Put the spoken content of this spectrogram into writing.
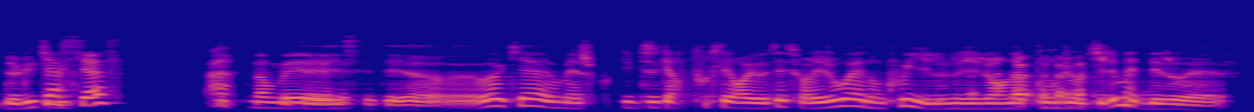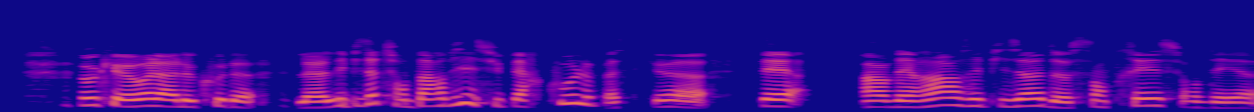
de Lucas. Lucas Ah, non mais C'était. euh, ok, mais je qu'il garde toutes les royautés sur les jouets, donc oui, il, il en a pondu au kilomètre des jouets. Donc euh, voilà, le coup de l'épisode sur Barbie est super cool parce que c'est un des rares épisodes centrés sur des,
